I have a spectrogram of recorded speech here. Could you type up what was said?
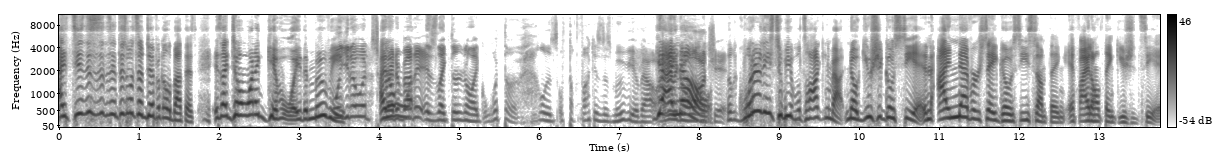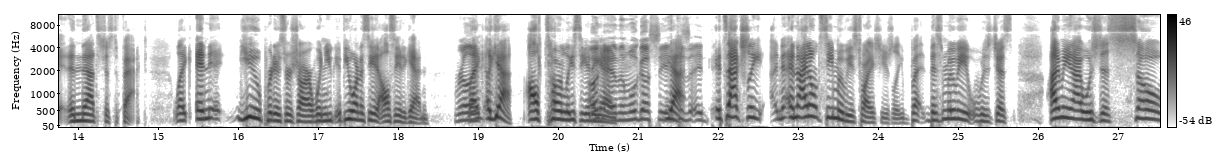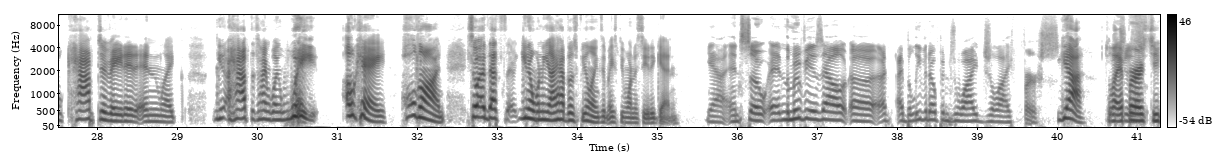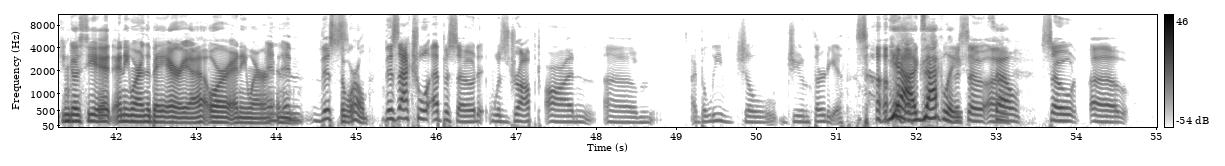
I see this is this what's so difficult about this is I don't want to give away the movie. Well, you know what's I great about it is like they're like, what the hell is what the fuck is this movie about? yeah, I, go know. watch it. They're Like, what are these two people talking about? No, you should go see it. And I never say go see something if I don't think you should see it, and that's just a fact. Like, and it, you, producer Shar, when you if you want to see it, I'll see it again. Really? Like, uh, yeah, I'll totally see it okay, again. Okay, and then we'll go see it. Yeah, it It's actually, and, and I don't see movies twice usually, but this movie was just, I mean, I was just so captivated and like, you know, half the time going, wait, okay, hold on. So uh, that's, you know, when I have those feelings, it makes me want to see it again. yeah, and so and the movie is out. Uh, I, I believe it opens wide July first. Yeah. July 1st, you can go see it anywhere in the Bay Area or anywhere And in and this the world. this actual episode was dropped on um I believe Jul- June thirtieth. So Yeah, exactly. So uh, so, so uh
